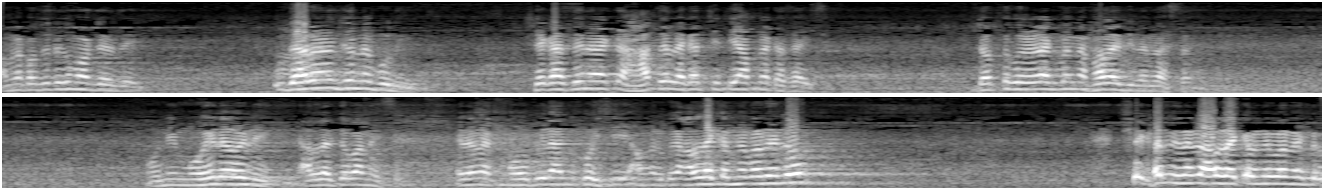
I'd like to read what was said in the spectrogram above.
আমরা কতটুকু মর্যাদা দিই? উদাহরণের জন্য বলি, শেখ হাসিনার একটা হাতে লেখা চিঠি আপনার কাছে আইছে। যত্ন করে রাখবেন না, ফালাই দিবেন রাস্তায় উনি মহিলা হইলে কি? আল্লাহ তো বানাইছে। এরকম এক মহবিল আমি কইছি, আমার আল্লাহ কেমনে বানাইলো? শেখ হাসিনার আল্লাহ কেমনে বানাইলো?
